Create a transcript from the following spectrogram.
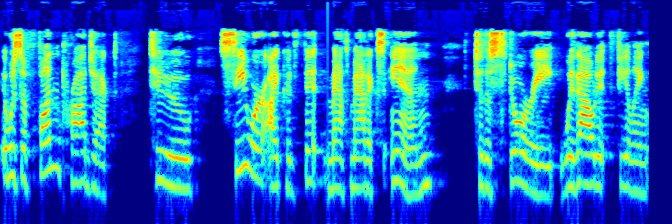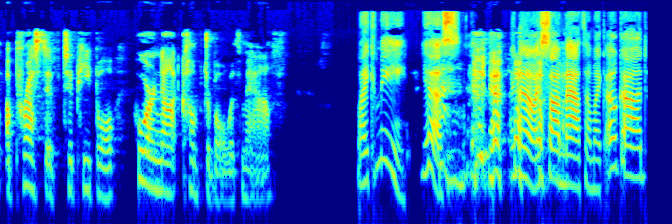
it was a fun project to see where I could fit mathematics in to the story without it feeling oppressive to people who are not comfortable with math. Like me. Yes. I know. I saw math. I'm like, "Oh god."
